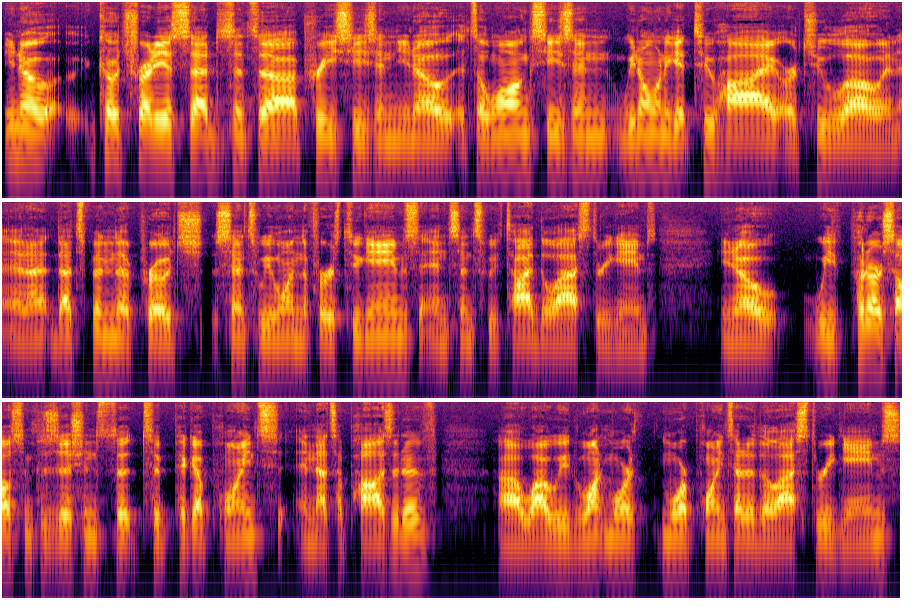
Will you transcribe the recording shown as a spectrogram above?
You know, Coach Freddy has said since uh, preseason, you know, it's a long season. We don't want to get too high or too low, and and I, that's been the approach since we won the first two games and since we've tied the last three games. You know, we've put ourselves in positions to, to pick up points, and that's a positive. Uh, while we'd want more more points out of the last three games,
